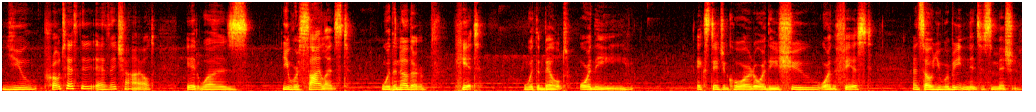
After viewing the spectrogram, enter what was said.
You protested as a child. It was, you were silenced with another hit with the belt or the extension cord or the shoe or the fist. And so you were beaten into submission.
